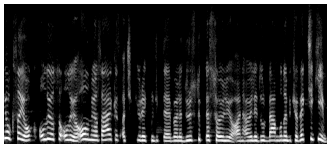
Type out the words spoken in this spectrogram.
Yoksa yok, oluyorsa oluyor, olmuyorsa herkes açık yüreklilikle, böyle dürüstlükle söylüyor. Hani öyle dur ben buna bir köpek çekeyim,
